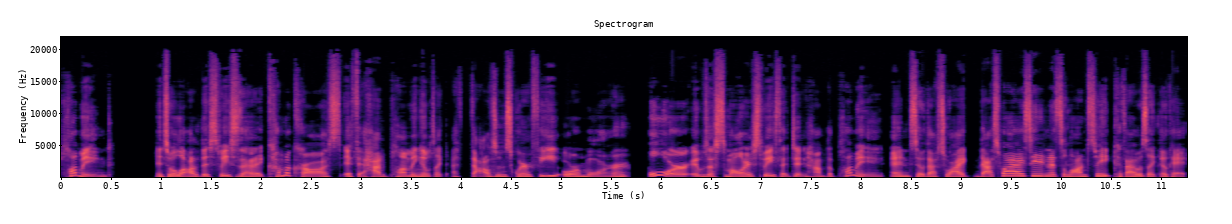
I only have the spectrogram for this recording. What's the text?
plumbing. And so a lot of the spaces that I had come across, if it had plumbing, it was like a thousand square feet or more, or it was a smaller space that didn't have the plumbing. And so that's why that's why I stayed in a salon suite because I was like, okay,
